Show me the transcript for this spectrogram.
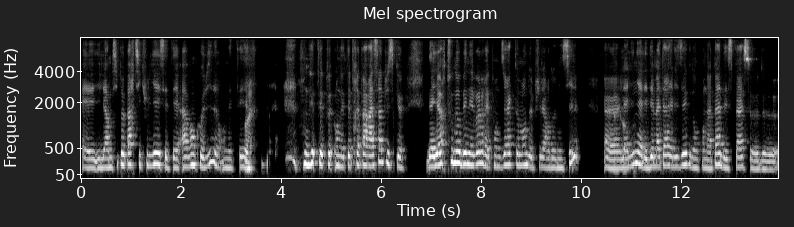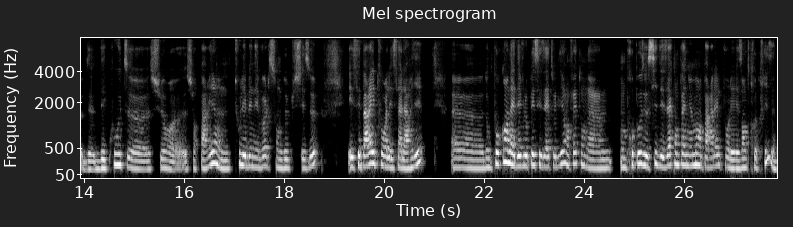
est, il est un petit peu particulier. C'était avant Covid. On était on était, on était préparé à ça, puisque d'ailleurs, tous nos bénévoles répondent directement depuis leur domicile. Euh, la ligne, elle est dématérialisée, donc on n'a pas d'espace d'écoute de, sur, sur Paris. tous les bénévoles sont depuis chez eux. Et c'est pareil pour les salariés. Euh, donc, pourquoi on a développé ces ateliers? En fait, on, a, on, propose aussi des accompagnements en parallèle pour les entreprises,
